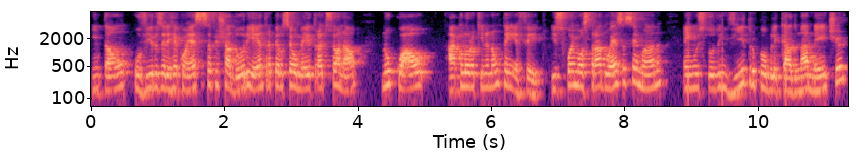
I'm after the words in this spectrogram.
Então, o vírus ele reconhece essa fechadura e entra pelo seu meio tradicional, no qual a cloroquina não tem efeito. Isso foi mostrado essa semana em um estudo in vitro publicado na Nature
